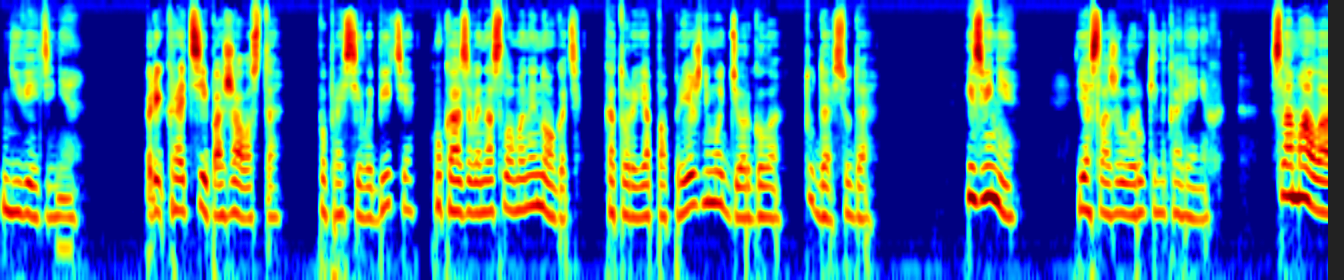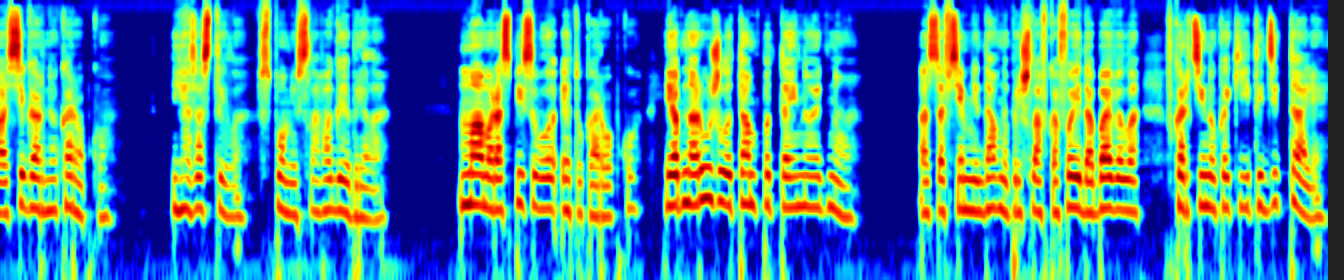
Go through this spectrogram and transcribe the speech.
неведения. «Прекрати, пожалуйста», — попросила Бити, указывая на сломанный ноготь, который я по-прежнему дергала туда-сюда. «Извини», — я сложила руки на коленях. Сломала сигарную коробку. Я застыла, вспомнив слова Гэбриэла. Мама расписывала эту коробку и обнаружила там потайное дно — а совсем недавно пришла в кафе и добавила в картину какие-то детали.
